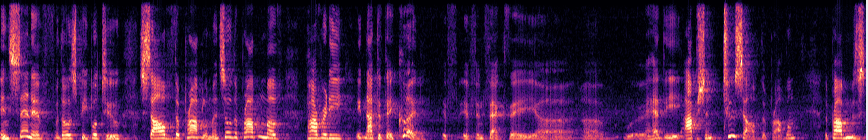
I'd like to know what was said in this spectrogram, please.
incentive for those people to solve the problem. And so the problem of poverty, not that they could, if, if in fact they uh, uh, had the option to solve the problem. The problem is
